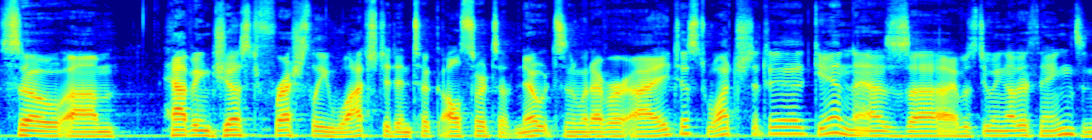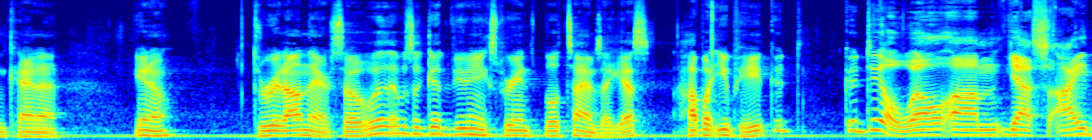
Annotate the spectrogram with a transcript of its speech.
So um, having just freshly watched it and took all sorts of notes and whatever, I just watched it again as uh, I was doing other things and kind of, you know, threw it on there. So it was a good viewing experience both times, I guess. How about you, Pete? Good, good deal. Well, um, yes, I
